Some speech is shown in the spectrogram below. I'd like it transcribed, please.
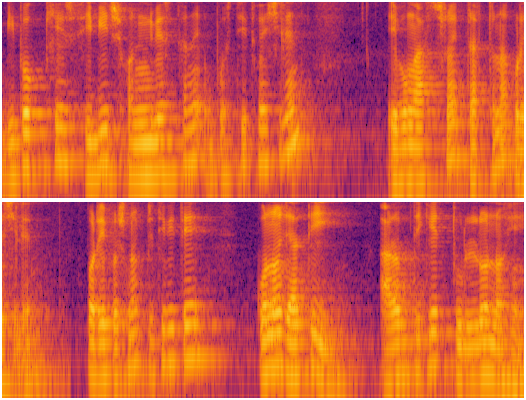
বিপক্ষের শিবির সন্নিবেশ স্থানে উপস্থিত হয়েছিলেন এবং আশ্রয় প্রার্থনা করেছিলেন। পরের প্রশ্ন, পৃথিবীতে কোনো জাতি আরব দিগের তুল্য নহে,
